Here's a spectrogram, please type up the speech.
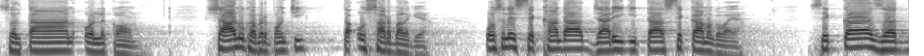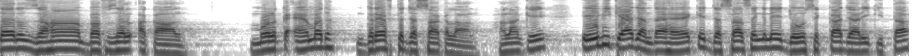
ਸੁਲਤਾਨ ਉਲ ਕੌਮ। ਸ਼ਾਹ ਨੂੰ ਖਬਰ ਪਹੁੰਚੀ ਤਾਂ ਉਹ ਸੜ ਬਲ ਗਿਆ। ਉਸਨੇ ਸਿੱਖਾਂ ਦਾ ਜਾਰੀ ਕੀਤਾ ਸਿੱਕਾ ਮੰਗਵਾਇਆ। ਸਿੱਕਾ ਜ਼ਦਰ ਜ਼ਹਾਂ ਬਫਜ਼ਲ ਅਕਾਲ, ਮੁਲਕ ਅਹਿਮਦ ਗ੍ਰਿਫਤ ਜੱਸਾ ਕਲਾਲ। ਹਾਲਾਂਕਿ ਇਹ ਵੀ ਕਿਹਾ ਜਾਂਦਾ ਹੈ ਕਿ ਜੱਸਾ ਸਿੰਘ ਨੇ ਜੋ ਸਿੱਕਾ ਜਾਰੀ ਕੀਤਾ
